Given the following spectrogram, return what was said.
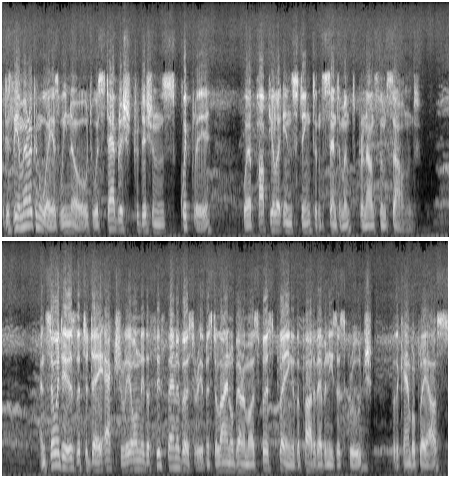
It is the American way, as we know, to establish traditions quickly where popular instinct and sentiment pronounce them sound. And so it is that today, actually only the fifth anniversary of Mr. Lionel Barrymore's first playing of the part of Ebenezer Scrooge for the Campbell Playhouse,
